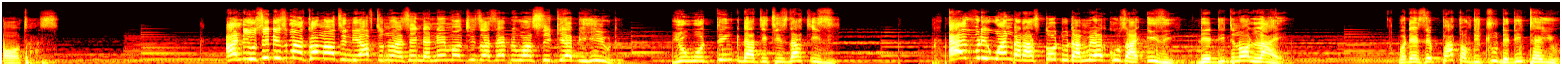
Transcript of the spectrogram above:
Altars. And you see this man come out in the afternoon and say, In the name of Jesus, everyone sick here be healed. You would think that it is that easy. Everyone that has told you that miracles are easy, they did not lie. But there's a part of the truth they didn't tell you.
